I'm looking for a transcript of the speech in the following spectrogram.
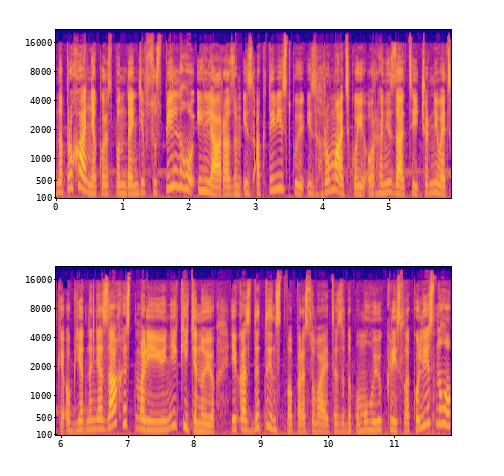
На прохання кореспондентів Суспільного Ілля разом із активісткою із громадської організації Чернівецьке об'єднання захист Марією Нікітіною, яка з дитинства пересувається за допомогою крісла колісного,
